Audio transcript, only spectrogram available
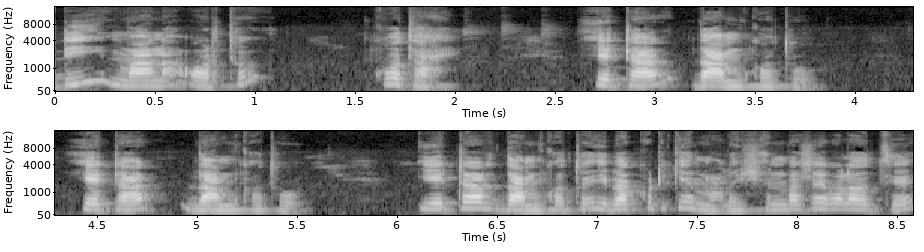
ডি মানা অর্থ কোথায়? এটার দাম কত? এটার দাম কত? এটার দাম কত? এই বাক্যটিকে মালয়েশিয়ান ভাষায় বলা হচ্ছে,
